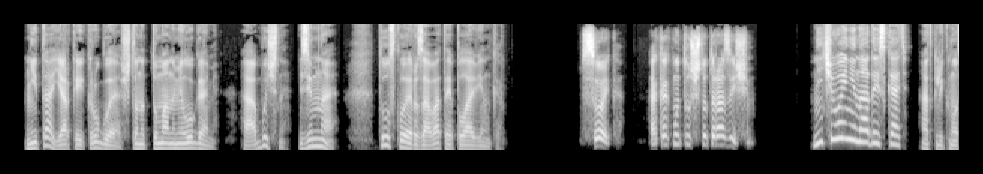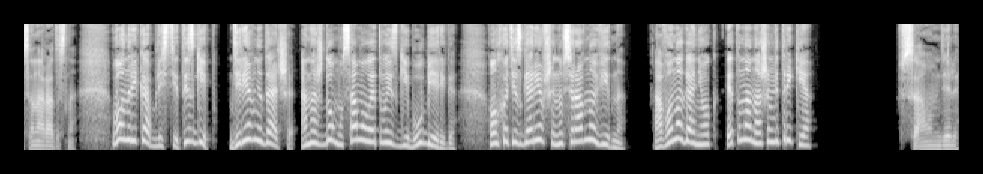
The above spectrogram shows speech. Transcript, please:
Не та яркая и круглая, что над туманными лугами, а обычная, земная, тусклая розоватая половинка. «Сойка, а как мы тут что-то разыщем?» «Ничего и не надо искать», — откликнулась она радостно. «Вон река блестит, изгиб. Деревня дальше, а наш дом у самого этого изгиба, у берега. Он хоть и сгоревший, но все равно видно. А вон огонек, это на нашем ветряке». В самом деле,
